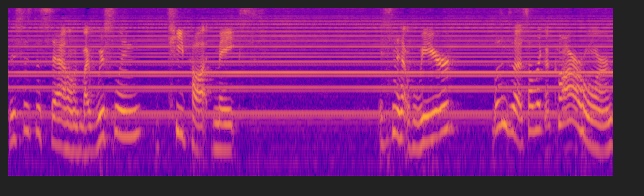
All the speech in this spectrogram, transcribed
This is the sound my whistling teapot makes. Isn't that weird? Listen to that. It sounds like a car horn.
